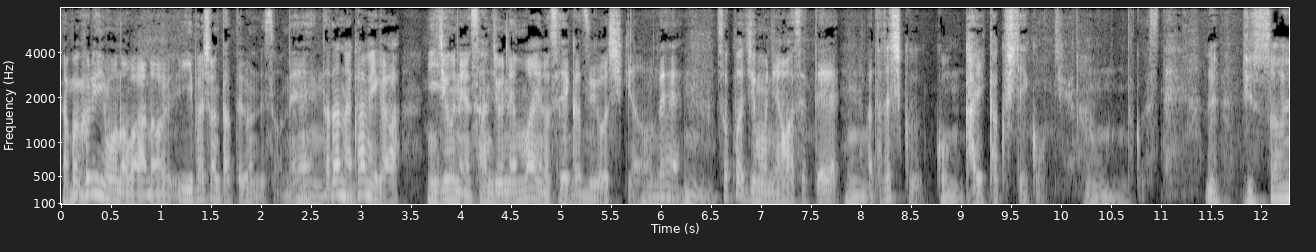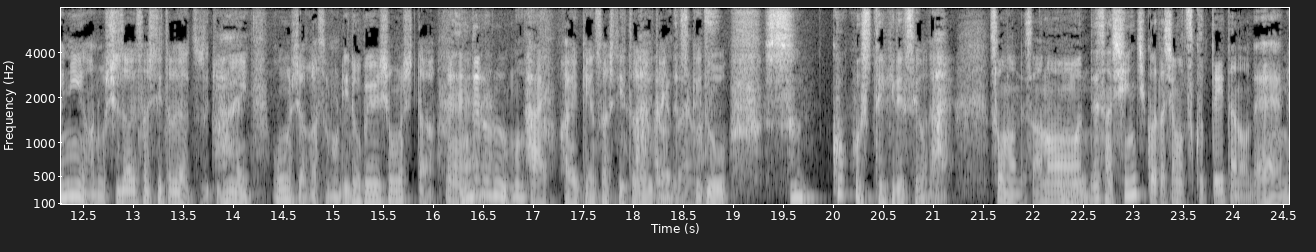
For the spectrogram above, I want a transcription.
やっぱり古いものは、あの、いい場所に建ってるんですよね。うん、ただ中身が20年、30年前の生活様式なので、うんうん、そこは自分に合わせて、新しくこう改革していこうというようなところですね。で、実際にあの取材させていただいたときに、はい、御社がそのリノベーションしたモデルルーム、拝見させていただいたんですけど、すっごく素敵ですよね。そうなんです。あの、うん、ですの新築私も作っていたので、うん、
